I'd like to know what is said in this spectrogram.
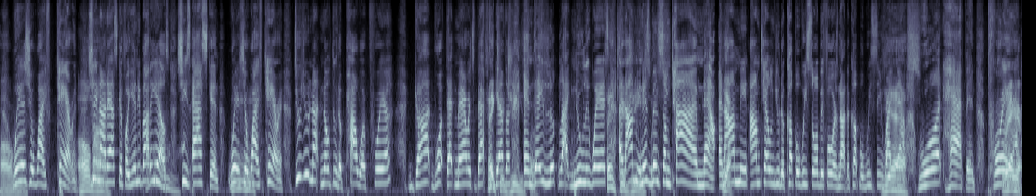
Oh, Where's your wife, Karen? Oh, She's not asking for anybody else. She's asking, Where's Mm. your wife, Karen? Do you not know through the power of prayer, God brought that marriage back Thank you, together and they look like newlyweds? Thank and you, I mean, it's been some time now. And Yeah. I mean, I'm telling you, the couple we saw before is not the couple we see right Yes. now. What happened? Prayer. Prayer.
